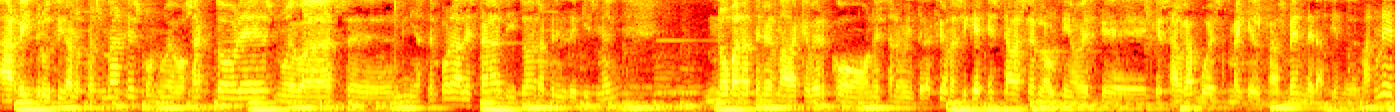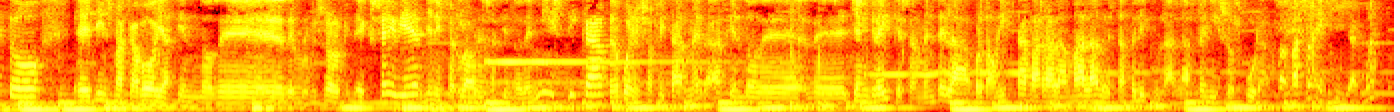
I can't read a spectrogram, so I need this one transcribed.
a reintroducir a los personajes con nuevos actores, nuevas eh, líneas temporales, tal, y todas las pelis de X-Men no van a tener nada que ver con esta nueva interacción. Así que esta va a ser la última vez que, salga, pues Michael Fassbender haciendo de Magneto, eh, James McAvoy haciendo de, del profesor Xavier, Jennifer Lawrence haciendo de Mística, eh, bueno, y Sophie Turner haciendo de, de Jean Grey, que es realmente la protagonista barra la mala de esta película, la Fénix Oscura. ¿Va va a Hugh Jackman?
